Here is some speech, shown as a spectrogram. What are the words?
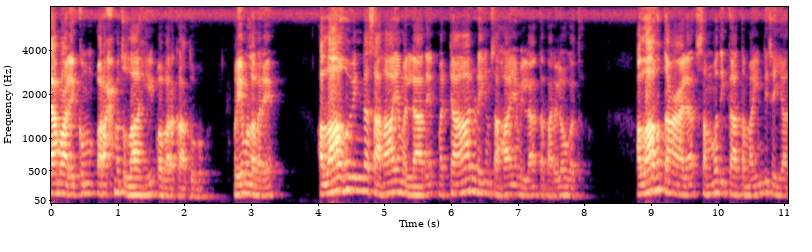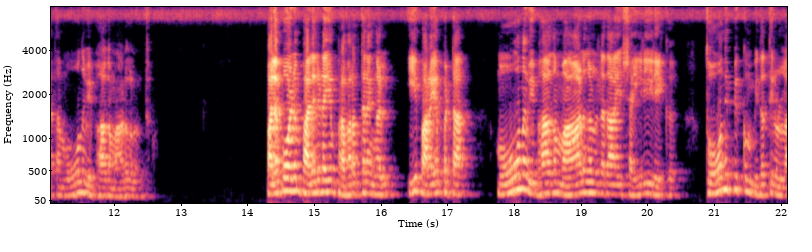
അസ്സലാമു അലൈക്കും വറഹമത്തല്ലാഹി വബർക്കാത്തുഹു പ്രിയമുള്ളവരെ അള്ളാഹുവിന്റെ സഹായമല്ലാതെ മറ്റാരുടെയും സഹായമില്ലാത്ത പരലോകത്ത് അള്ളാഹു താല സമ്മതിക്കാത്ത മൈൻഡ് ചെയ്യാത്ത മൂന്ന് വിഭാഗം ആളുകളുണ്ട്. പലപ്പോഴും പലരുടെയും പ്രവർത്തനങ്ങൾ ഈ പറയപ്പെട്ട മൂന്ന് വിഭാഗം ആളുകളുടേതായ ശൈലിയിലേക്ക് തോന്നിപ്പിക്കും വിധത്തിലുള്ള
